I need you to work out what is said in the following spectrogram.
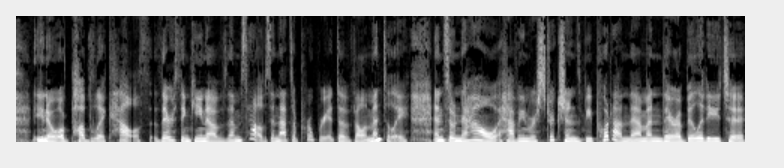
you know, or public health. They're thinking of themselves, and that's appropriate developmentally. And so now having restrictions be put on them and their ability to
